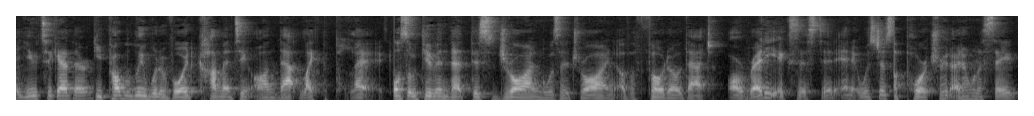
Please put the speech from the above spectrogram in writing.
IU together, he probably would avoid commenting on that like the plague. Also, given that this drawing was a drawing of a photo that already existed and it was just a portrait, I don't want to say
